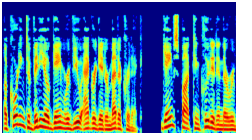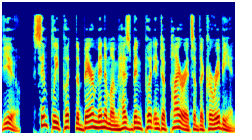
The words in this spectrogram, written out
according to video game review aggregator Metacritic. GameSpot concluded in their review, "...simply put, the bare minimum has been put into Pirates of the Caribbean."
